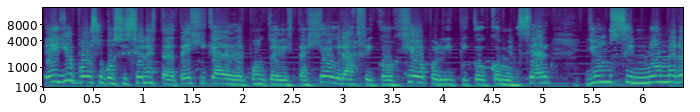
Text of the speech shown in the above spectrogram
ello por su posición estratégica desde el punto de vista geográfico, geopolítico, comercial y un sinnúmero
